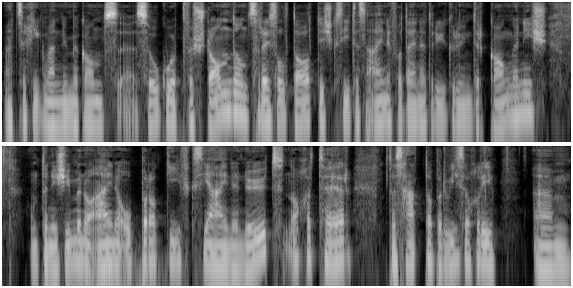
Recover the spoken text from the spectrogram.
man hat sich irgendwann nicht mehr ganz äh, so gut verstanden und das Resultat ist gewesen, dass einer von diesen drei Gründern gegangen ist und dann ist immer noch einer operativ gewesen, einer nicht nachher. Das hat aber wie so ein bisschen, ähm,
